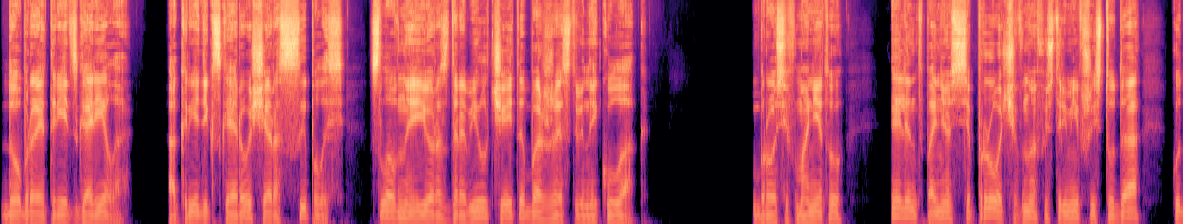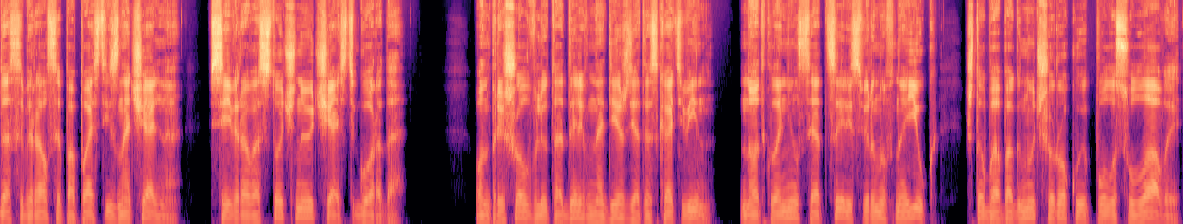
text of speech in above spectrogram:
добрая треть сгорела, а Кредикская роща рассыпалась, словно ее раздробил чей-то божественный кулак. Бросив монету, Элленд понесся прочь, вновь устремившись туда, куда собирался попасть изначально, в северо-восточную часть города. Он пришел в Лютадель в надежде отыскать Вин, но отклонился от цели, свернув на юг, чтобы обогнуть широкую полосу лавы,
